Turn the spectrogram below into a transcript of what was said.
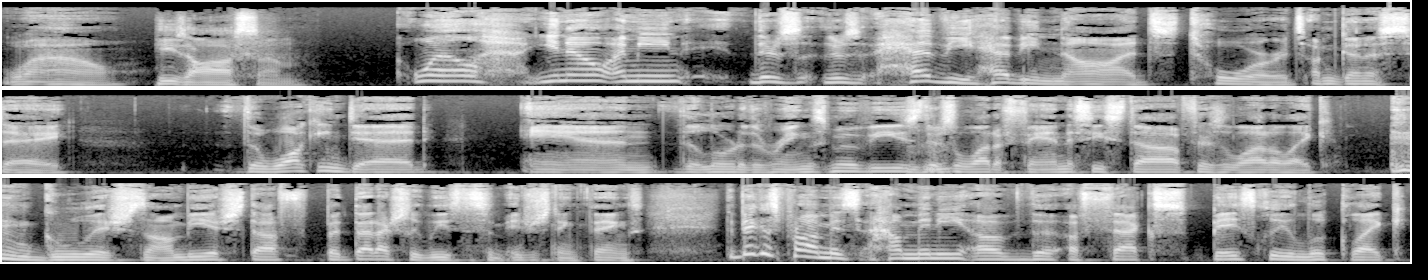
Wow. He's awesome. Well, you know, I mean, there's there's heavy, heavy nods towards I'm gonna say, The Walking Dead and the Lord of the Rings movies. There's a lot of fantasy stuff. There's a lot of like ghoulish, zombie-ish stuff, but that actually leads to some interesting things. The biggest problem is how many of the effects basically look like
